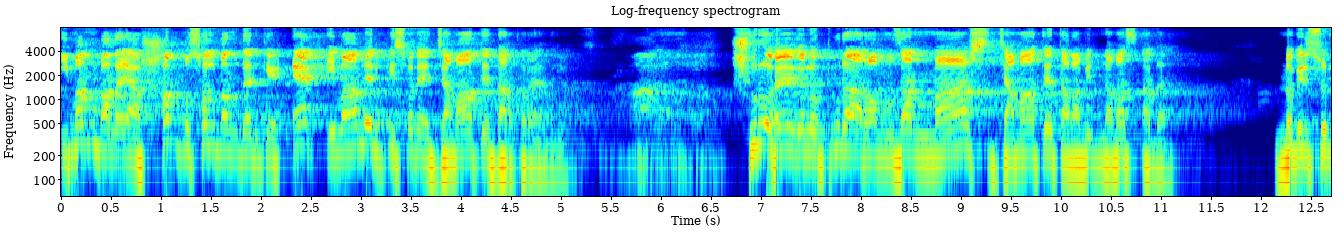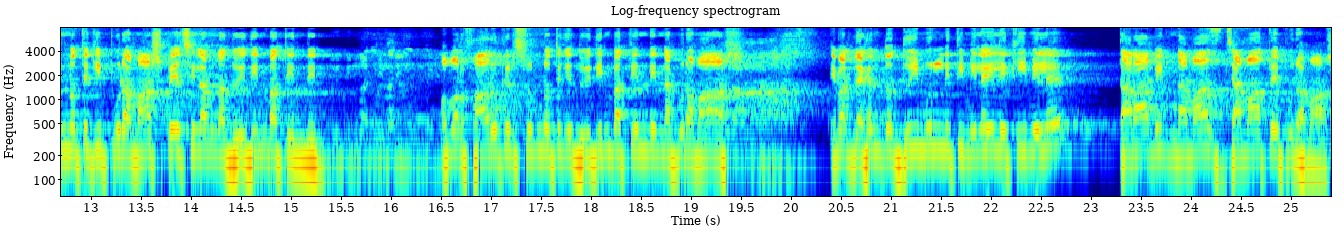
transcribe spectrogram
ইমাম বানায়া সব মুসলমানদেরকে এক ইমামের পিছনে জামাতে দাঁড় করায়া দিল শুরু হয়ে গেল পুরা রমজান মাস জামাতে তারাবির নামাজ আদায়। নবীর শূন্যতে কি পুরা মাস পেয়েছিলাম না দুই দিন বা তিন দিন? ওমর ফারুকের শূন্য থেকে দুই দিন বা তিন দিন না পুরা মাস? এবার দেখেন তো দুই মূলনীতি মিলাইলে কি মিলে? তারাবির নামাজ জামাতে পুরা মাস।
